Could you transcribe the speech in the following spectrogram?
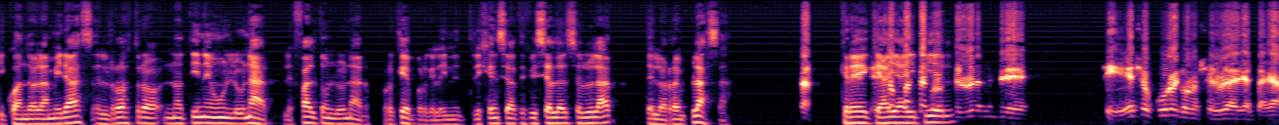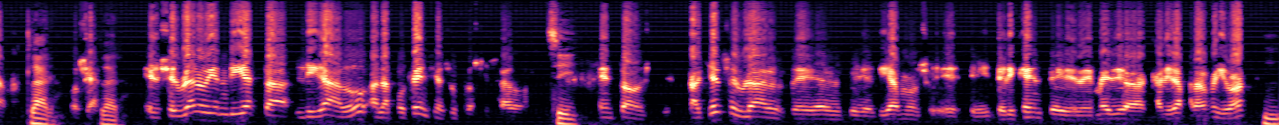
y cuando la mirás el rostro no tiene un lunar, le falta un lunar. ¿Por qué? Porque la inteligencia artificial del celular te lo reemplaza. Ah, Cree que hay ahí piel. de- Sí, eso ocurre con los celulares de alta gama. Claro, O sea, claro. el celular hoy en día está ligado a la potencia de su procesador. Sí, Entonces, cualquier celular, de, de, digamos, este, inteligente, de media calidad para arriba, Mm.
